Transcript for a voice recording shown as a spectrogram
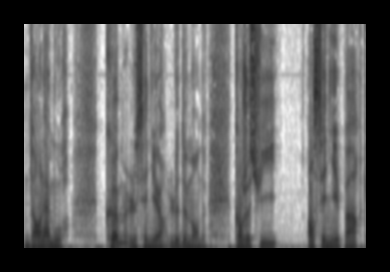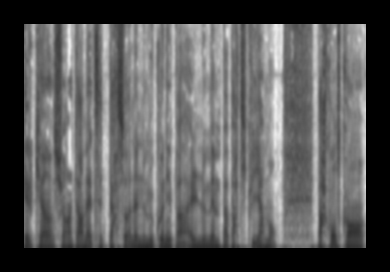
Dans l'amour. Comme le Seigneur le demande. Quand je suis enseigné par quelqu'un sur Internet, cette personne, elle ne me connaît pas, elle ne m'aime pas particulièrement. Par contre, quand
